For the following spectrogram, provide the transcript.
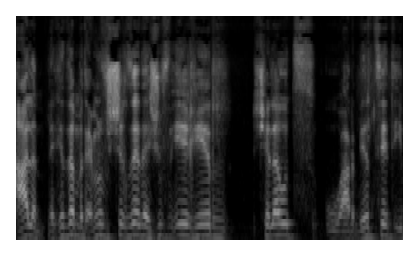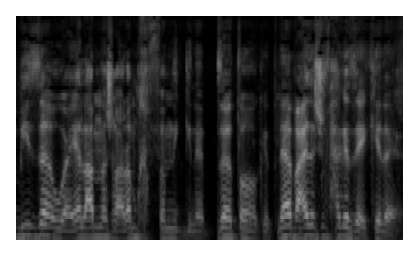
علم لكن لما تعمله في الشيخ زايد هيشوف إيه غير Chillouts وعربيات Seat Ibiza وعيال عاملة شعرها مخفية من الجناب. زي طه كده. لا بقى عايز أشوف حاجة زي كده يعني.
